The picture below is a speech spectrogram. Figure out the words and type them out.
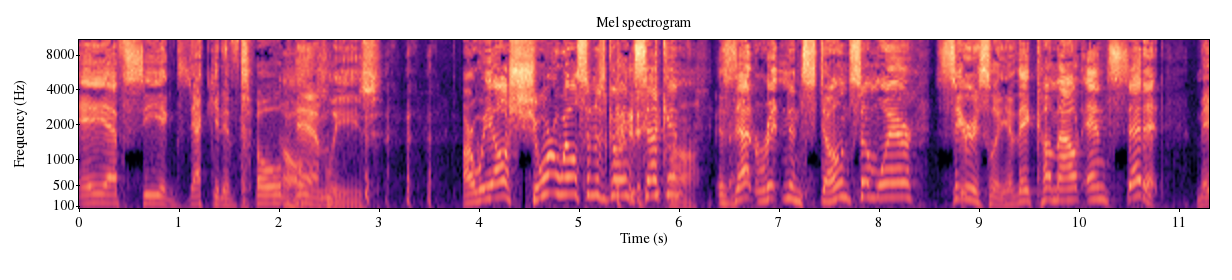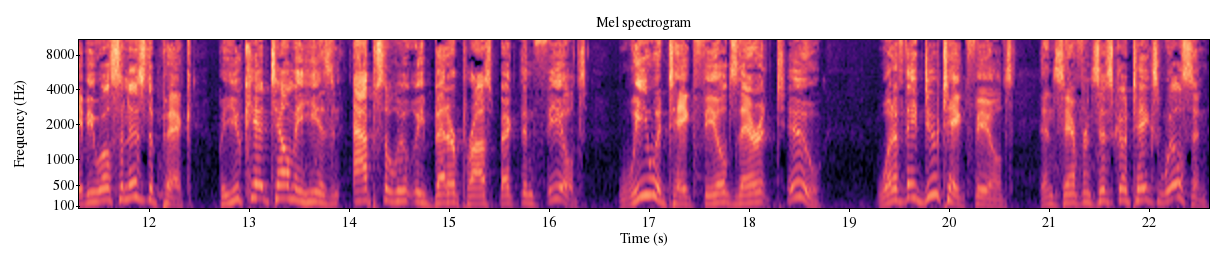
AFC executive told oh him, please. Are we all sure Wilson is going second? Oh. Is that written in stone somewhere? Seriously, have they come out and said it? Maybe Wilson is the pick, but you can't tell me he is an absolutely better prospect than Fields. We would take Fields there at two. What if they do take Fields? Then San Francisco takes Wilson.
